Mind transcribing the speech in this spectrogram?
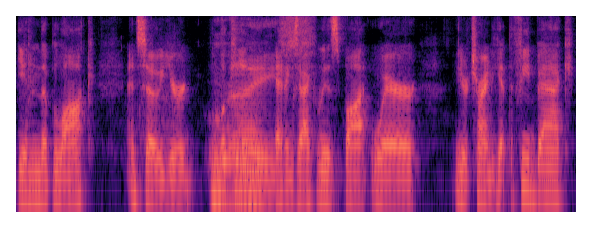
in the block. And so you're looking Nice. at exactly the spot where you're trying to get the feedback.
